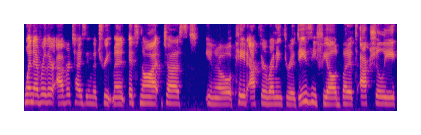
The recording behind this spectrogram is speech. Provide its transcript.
whenever they're advertising the treatment, it's not just, you know, a paid actor running through a daisy field, but it's actually,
